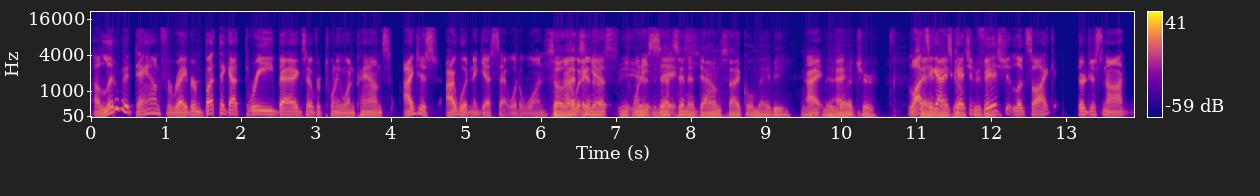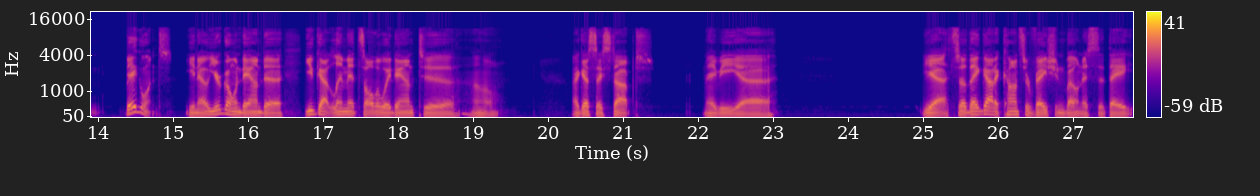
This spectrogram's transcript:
a little bit down for Rayburn, but they got three bags over 21 pounds. I just I wouldn't have guessed that would have won. So I that's would have in a guessed you're- 26. that's in a down cycle, maybe. I- Is I- that what you're Lots of guys catching that? fish. It looks like they're just not big ones. You know, you're going down to you've got limits all the way down to oh, I guess they stopped maybe. uh Yeah, so they got a conservation bonus that they,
